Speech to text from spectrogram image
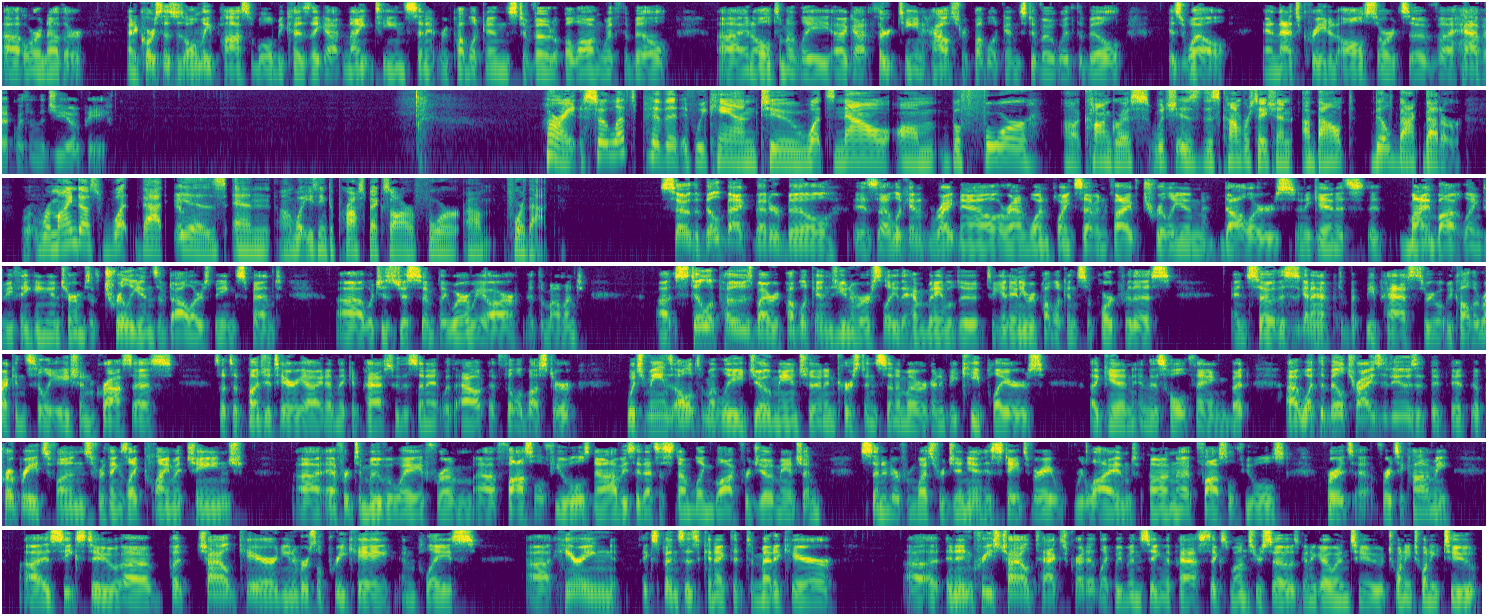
uh, or another. And of course, this is only possible because they got 19 Senate Republicans to vote along with the bill, uh, and ultimately uh, got 13 House Republicans to vote with the bill as well. And that's created all sorts of uh, havoc within the GOP. All right, so let's pivot, if we can, to what's now um, before uh, Congress, which is this conversation about Build Back Better. R- remind us what that is Yep. and uh, what you think the prospects are for um, for that. So the Build Back Better bill is uh, looking right now around 1.75 trillion dollars, and again, it's it, mind-boggling to be thinking in terms of trillions of dollars being spent, uh, which is just simply where we are at the moment. Uh, still opposed by Republicans universally. They haven't been able to to get any Republican support for this, And so this is going to have to be passed through what we call the reconciliation process. So it's a budgetary item that can pass through the Senate without a filibuster, which means ultimately Joe Manchin and Kyrsten Sinema are going to be key players again in this whole thing. But uh, what the bill tries to do is it, it, it appropriates funds for things like climate change, uh, effort to move away from uh, fossil fuels. Now, obviously, that's a stumbling block for Joe Manchin, senator from West Virginia. His state's very reliant on uh, fossil fuels for its uh, for its economy. Uh, it seeks to uh, put child care and universal pre-K in place, hearing expenses connected to Medicare, uh, an increased child tax credit, like we've been seeing the past six months or so, is going to go into 2022.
